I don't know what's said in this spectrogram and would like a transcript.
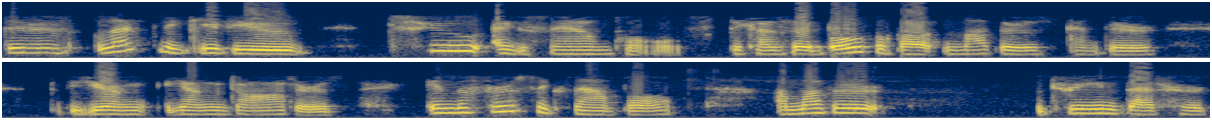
there's, let me give you two examples because they're both about mothers and their young, young daughters. In the first example, a mother dreamed that her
